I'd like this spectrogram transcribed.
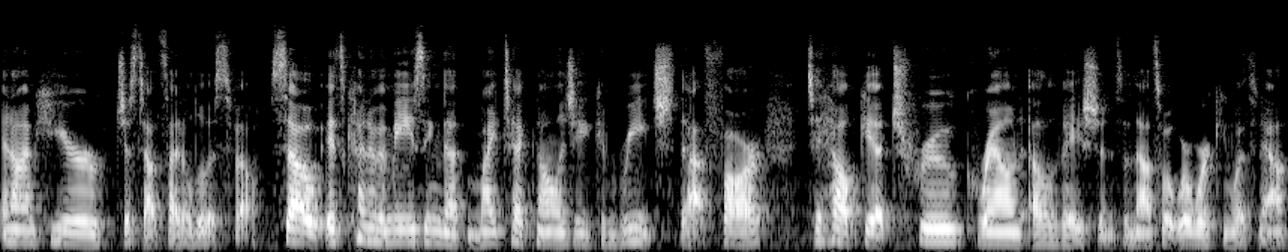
And I'm here just outside of Louisville. So it's kind of amazing that my technology can reach that far to help get true ground elevations. And that's what we're working with now.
